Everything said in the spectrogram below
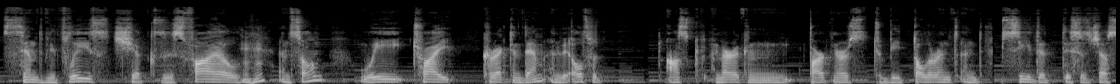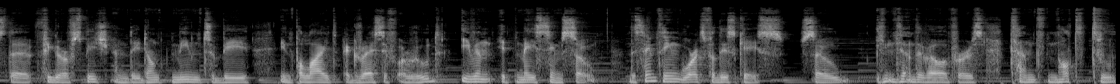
send me please, check this file, mm-hmm. and so on, we try correcting them and we also ask American partners to be tolerant and see that this is just a figure of speech and they don't mean to be impolite, aggressive, or rude, even it may seem so. The same thing works for this case. So Indian developers tend not to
